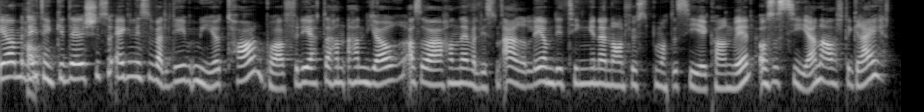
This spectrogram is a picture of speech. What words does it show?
Ja, men Han- jeg tenker det er ikke så, egentlig så veldig mye å ta han på. Fordi at han, han gjør Altså, han er veldig sånn ærlig om de tingene når han først på en måte sier hva han vil. Og så sier han alt er greit.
